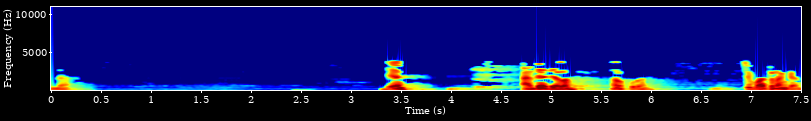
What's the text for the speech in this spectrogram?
Nah. Ya. Ada dalam Al-Quran. Coba terangkan.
